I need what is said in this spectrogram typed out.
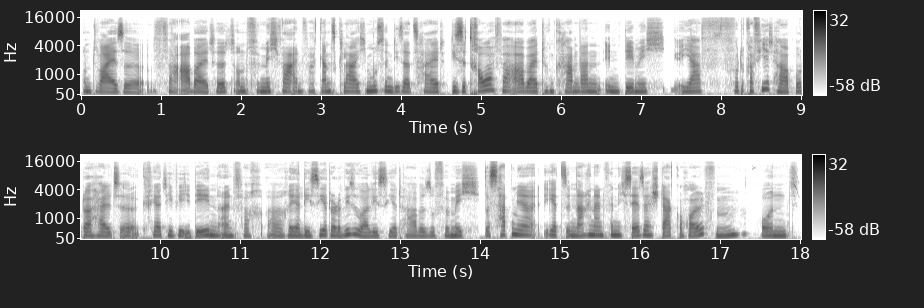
und Weise verarbeitet. Und für mich war einfach ganz klar, ich muss in dieser Zeit, diese Trauerverarbeitung kam dann, indem ich ja fotografiert habe oder halt äh, kreative Ideen einfach äh, realisiert oder visualisiert habe. So für mich, das hat mir jetzt im Nachhinein, finde ich, sehr, sehr stark geholfen. Und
